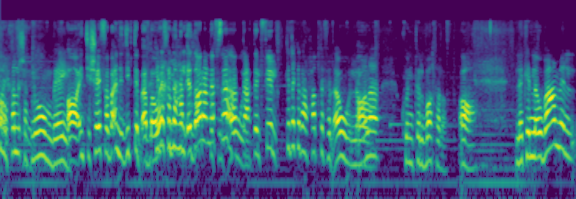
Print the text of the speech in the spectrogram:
هم هيخلوا شكلهم باين. آه انت شايفة بقى إن دي بتبقى كده من الإدارة نفسها. بتاعت الفيلم. كده كده هتحط في الأول لو آه. أنا كنت البطلة. آه. لكن لو بعمل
